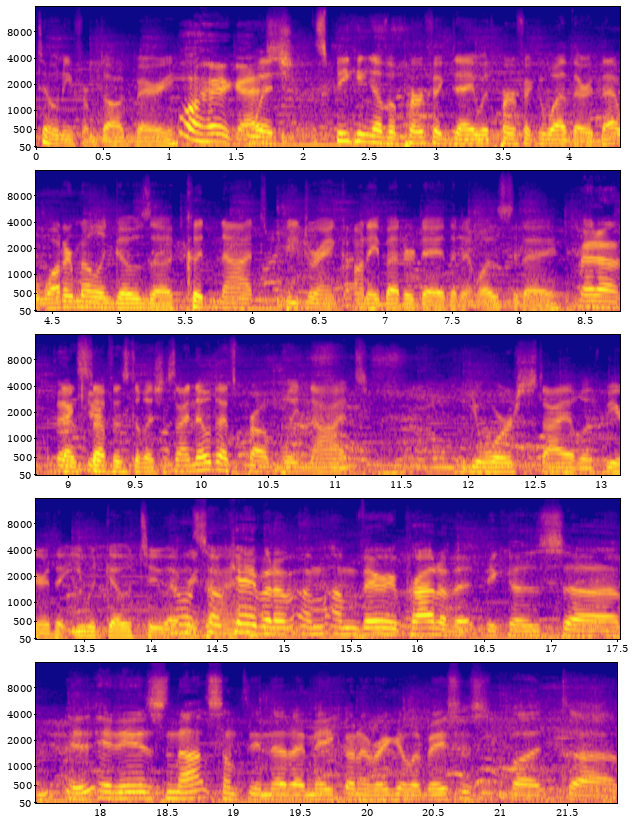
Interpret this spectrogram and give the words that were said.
Tony from Dogberry. Well, hey, guys. Which, speaking of a perfect day with perfect weather, that watermelon gose could not be drank on a better day than it was today. Right on. that Thank stuff is delicious. I know that's probably not your style of beer that you would go to No, every it's time. okay, but I'm, I'm, I'm very proud of it because um, it, it is not something that I make on a regular basis, but uh,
